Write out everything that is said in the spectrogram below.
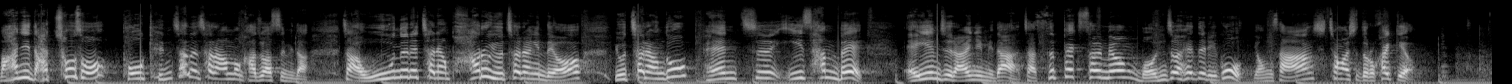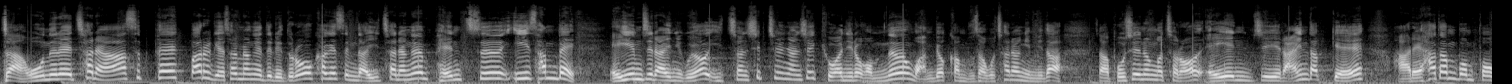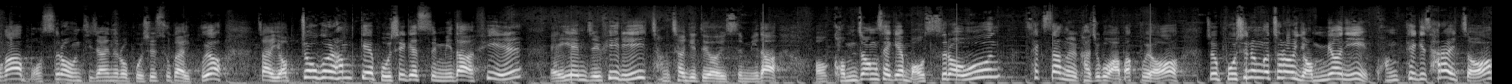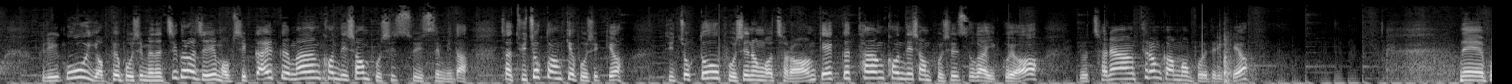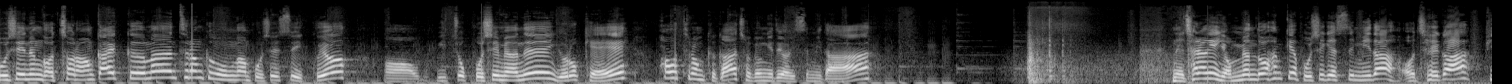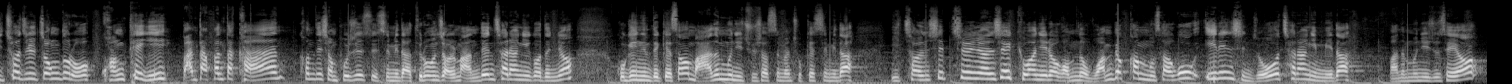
많이 낮춰서 더 괜찮은 차량 한번 가져왔습니다. 자, 오늘의 차량 바로 이 차량인데요. 이 차량도 벤츠 E300 AMG 라인입니다. 자, 스펙 설명 먼저 해드리고 영상 시청하시도록 할게요. 자, 오늘의 차량 스펙 빠르게 설명해 드리도록 하겠습니다. 이 차량은 벤츠 E300 AMG 라인이고요. 2017년식 교환 이력 없는 완벽한 무사고 차량입니다. 자, 보시는 것처럼 AMG 라인답게 아래 하단 범퍼가 멋스러운 디자인으로 보실 수가 있고요. 자, 옆쪽을 함께 보시겠습니다. 휠, AMG 휠이 장착이 되어 있습니다. 어, 검정색의 멋스러운 색상을 가지고 와봤고요. 저 보시는 것처럼 옆면이 광택이 살아있죠. 그리고 옆에 보시면 찌그러짐 없이 깔끔한 컨디션 보실 수 있습니다. 자, 뒤쪽도 함께 보실게요. 뒤쪽도 보시는 것처럼 깨끗한 컨디션 보실 수가 있고요. 이 차량 트렁크 한번 보여드릴게요. 네, 보시는 것처럼 깔끔한 트렁크 공간 보실 수 있고요. 어, 위쪽 보시면은 이렇게 파워 트렁크가 적용이 되어 있습니다. 네, 차량의 옆면도 함께 보시겠습니다. 어, 제가 비춰질 정도로 광택이 반딱반딱한 컨디션 보실 수 있습니다. 들어온 지 얼마 안 된 차량이거든요. 고객님들께서 많은 문의 주셨으면 좋겠습니다. 2017년식 교환 이력 없는 완벽한 무사고 1인 신조 차량입니다. 많은 문의 주세요.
